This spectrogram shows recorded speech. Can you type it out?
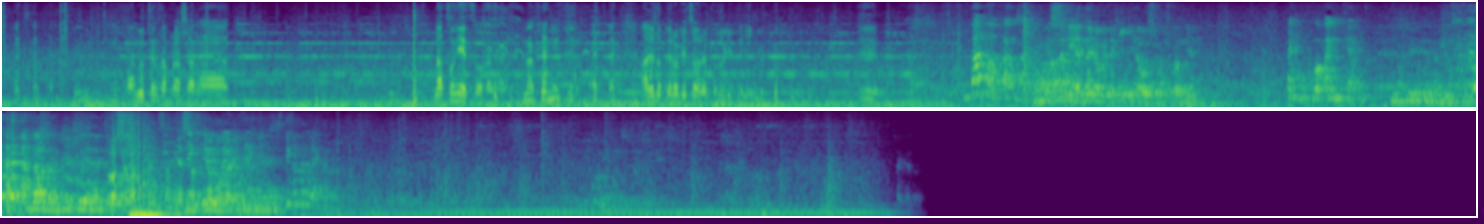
Pan Lucen zaprasza na... Na co nieco, Na koniec. ale dopiero wieczorem, po drugim treningu. Mamo pana. Jeszcze nie jednego by techniki nauczył, na przykład mnie. Tak by było pani. Dobra, dziękuję. Proszę bardzo, panie Sam, jeszcze. Wszystkiego dobrego.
